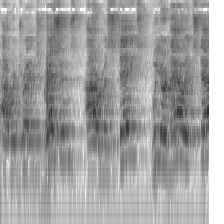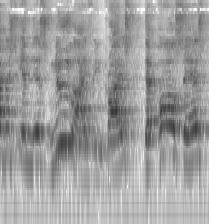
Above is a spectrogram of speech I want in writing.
our transgressions, our mistakes. We are now established in this new life in Christ that Paul says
